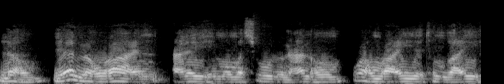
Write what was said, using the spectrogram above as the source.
لهم لأنه راع عليهم ومسؤول عنهم وهم رعية ضعيفة.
